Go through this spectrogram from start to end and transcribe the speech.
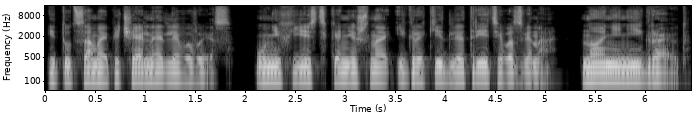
И тут самое печальное для ВВС. У них есть, конечно, игроки для третьего звена, но они не играют.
